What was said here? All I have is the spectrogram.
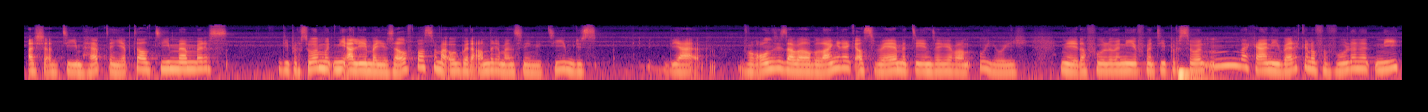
Als je een team hebt en je hebt al teammembers, die persoon moet niet alleen bij jezelf passen, maar ook bij de andere mensen in je team. Dus ja, voor ons is dat wel belangrijk als wij meteen zeggen van oei oei, nee, dat voelen we niet. Of met die persoon, "Mm, dat gaat niet werken of we voelen het niet.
